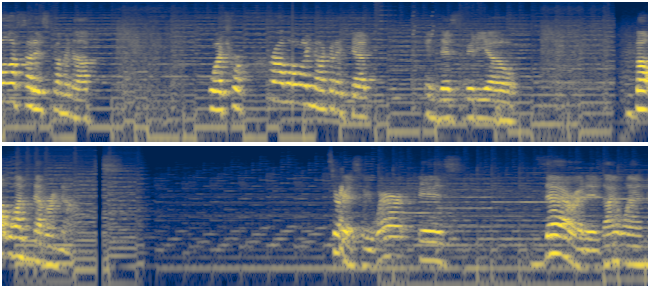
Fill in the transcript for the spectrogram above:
boss that is coming up, which we're probably not going to get in this video, but one never knows. Seriously, where is... There it is, I went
